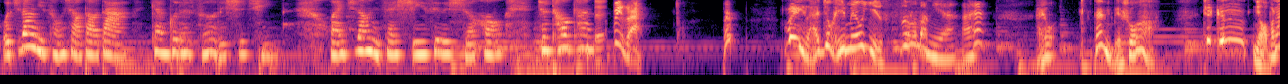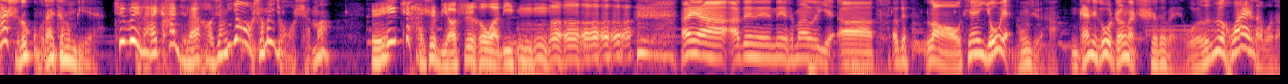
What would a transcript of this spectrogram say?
我知道你从小到大干过的所有的事情，我还知道你在十一岁的时候就偷看。闭嘴！不是，未来就可以没有隐私了吗？你，哎，哎我，但是你别说啊。这跟鸟不拉屎的古代相比，这未来看起来好像要什么有什么。哎，这还是比较适合我的。哎呀啊，对对，那什么也啊啊，对，老天有眼同学哈，你赶紧给我整点吃的呗，我都饿坏了，我都。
